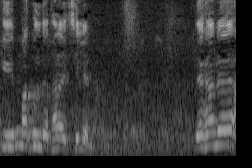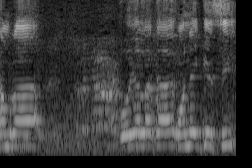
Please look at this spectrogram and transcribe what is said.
কি পাকুন্দা থানায় ছিলেন। এখানে আমরা ওই এলাকায় অনেক গেছি।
